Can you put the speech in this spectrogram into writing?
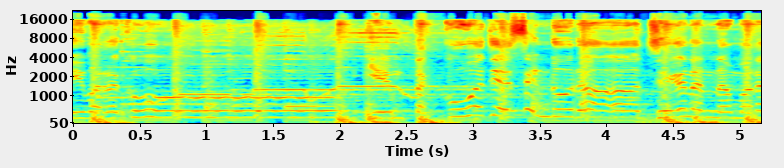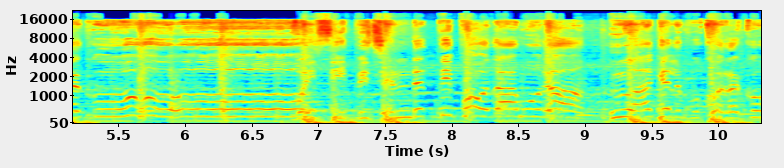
పేదింటి వరకు ఏం తక్కువ చేసిండురా జగనన్న మనకు? వైసీపీ జెండెత్తి పోదామురా ఆ గెలుపు కొరకు.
